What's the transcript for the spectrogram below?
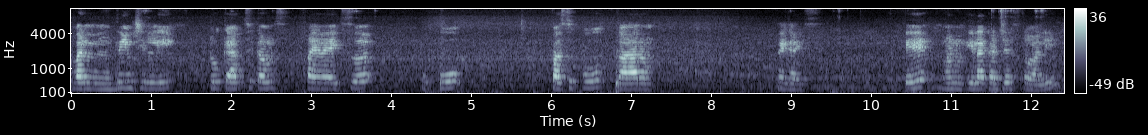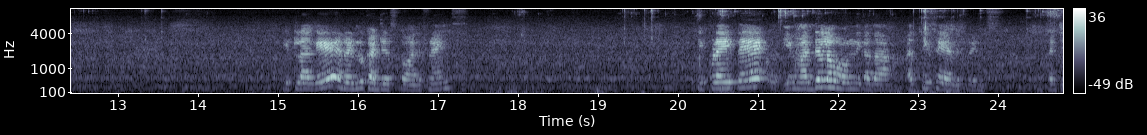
one green chilli two capsicums five eggs ఉప్పు పసుపు కారం. హై గైస్ ఏ మనం ఇలా కట్ చేసుకోవాలి. ఇట్లాగే రెండు కట్ చేసుకోవాలి ఫ్రెండ్స్ ఇప్పుడైతే ఈ మధ్యలో ఉంది కదా అది తీసేయాలి ఫ్రెండ్స్ కట్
